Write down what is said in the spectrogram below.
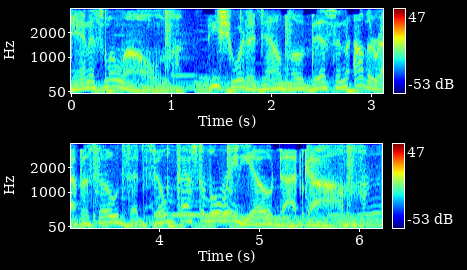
Janice Malone. Be sure to download this and other episodes at filmfestivalradio.com.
